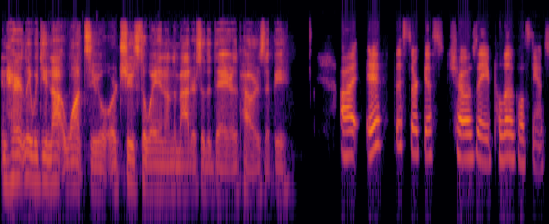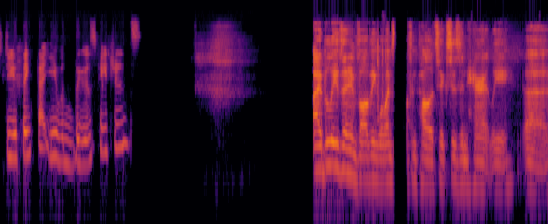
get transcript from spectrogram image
Inherently, we do not want to or choose to weigh in on the matters of the day or the powers that be. Uh, if the circus chose a political stance, do you think that you would lose patrons? I believe that involving oneself in politics is inherently, uh,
